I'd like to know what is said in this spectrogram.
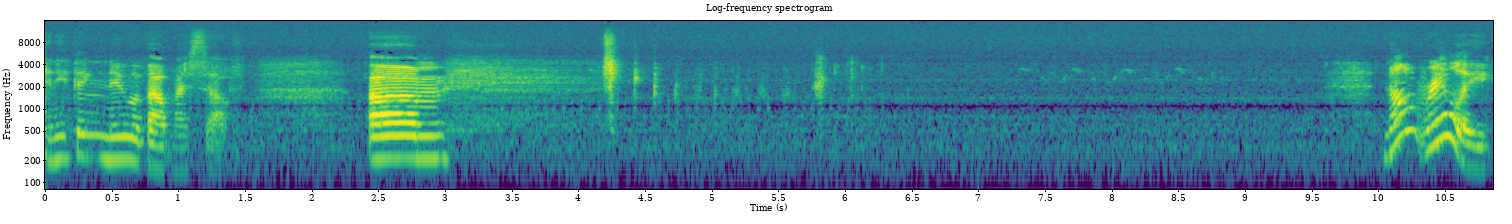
Anything new about myself? Um, not really.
